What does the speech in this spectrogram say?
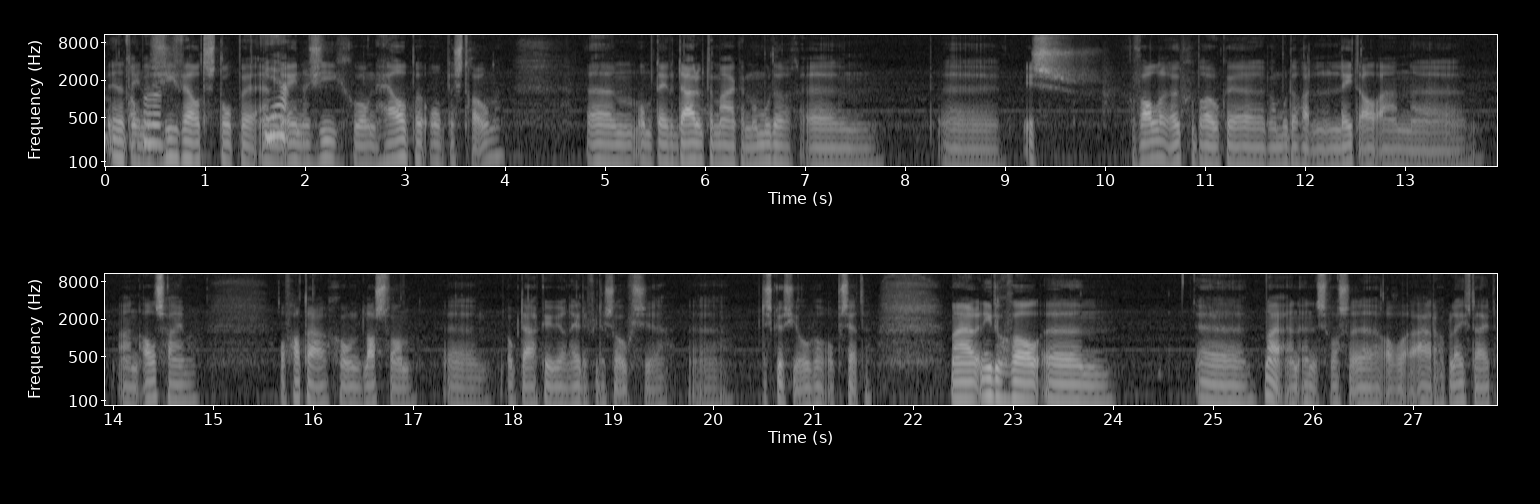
In het energieveld stoppen en Ja. de energie gewoon helpen om te stromen. Ehm, om het even duidelijk te maken, mijn moeder ehm, eh, is gevallen, heup gebroken. Mijn moeder had, leed al aan, eh, aan Alzheimer. Of had daar gewoon last van. Ehm, ook daar kun je weer een hele filosofische discussie over opzetten. Maar in ieder geval, nou ja, en, ze was eh, al aardig op leeftijd.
